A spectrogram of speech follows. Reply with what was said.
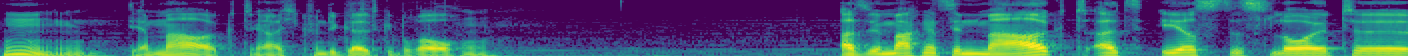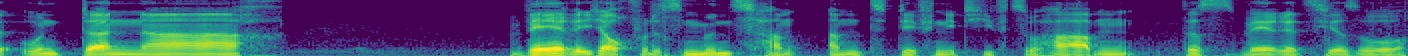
Hm, der Markt. Ja, ich könnte Geld gebrauchen. Also wir machen jetzt den Markt als erstes, Leute, und danach wäre ich auch für das Münzamt definitiv zu haben. Das wäre jetzt hier so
